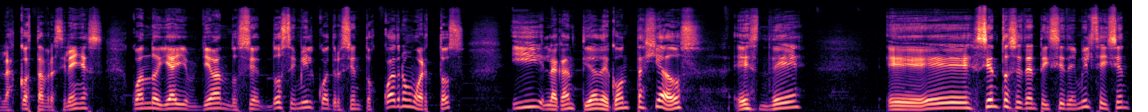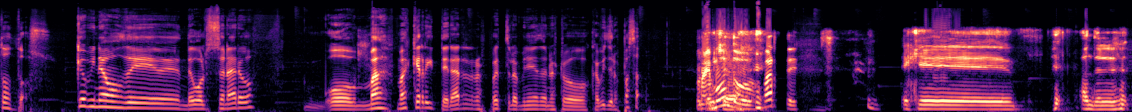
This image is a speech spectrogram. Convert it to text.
las costas brasileñas, cuando ya lle- llevan 12 12.404 muertos y la cantidad de contagiados es de eh, 177.602. ¿Qué opinamos de, de Bolsonaro? O más, más que reiterar respecto a la opinión de nuestros capítulos pasados. Raimundo, parte. Es que. Donde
